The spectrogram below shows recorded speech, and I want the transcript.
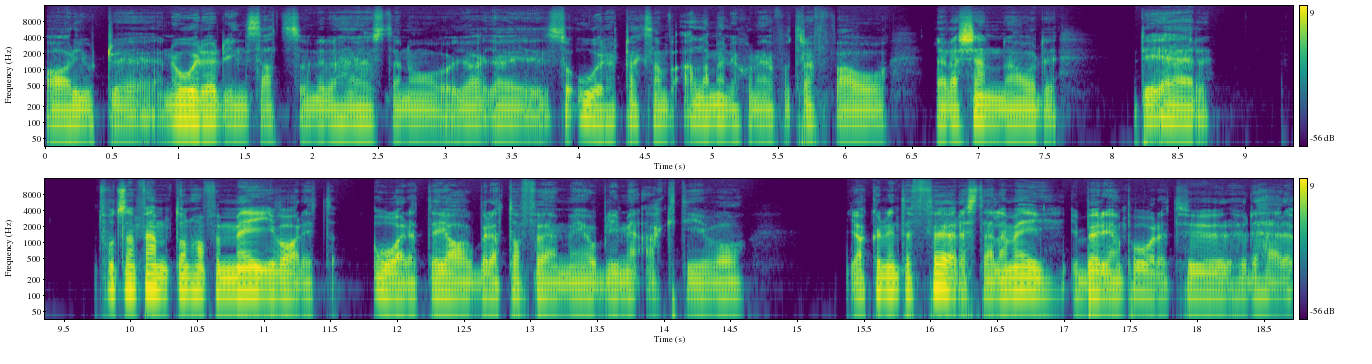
har gjort eh, en oerhörd insats under den här hösten och jag, jag är så oerhört tacksam för alla människorna jag får träffa och lära känna. Och det, det är 2015 har för mig varit året där jag börjat ta för mig och bli mer aktiv och jag kunde inte föreställa mig i början på året hur, hur det här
